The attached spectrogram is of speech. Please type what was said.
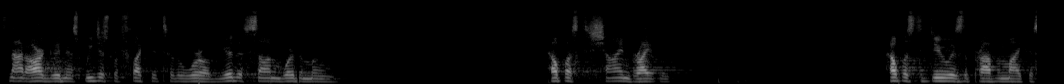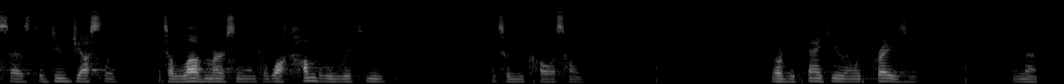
It's not our goodness, we just reflect it to the world. You're the sun, we're the moon. Help us to shine brightly. Help us to do as the prophet Micah says, to do justly and to love mercy and to walk humbly with you until you call us home. Lord, we thank you and we praise you. Amen.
